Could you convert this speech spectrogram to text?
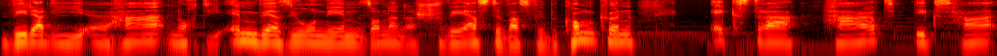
weder die äh, H noch die M-Version nehmen, sondern das Schwerste, was wir bekommen können. Extra hart XH,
